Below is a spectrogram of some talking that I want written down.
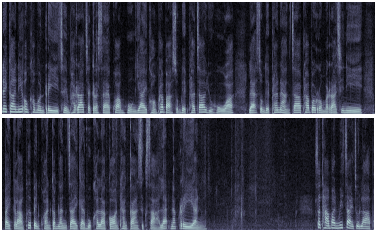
ในการนี้องคมนตรีเชิญพระราชกระแสความห่วงใยของพระบาทสมเด็จพระเจ้าอยู่หัว และสมเด็จพระนางเจ้าพระบรมราชินี ไปกล่าวเพื่อเป็นขวัญกำลังใจแก่บุคลากรทางการศึกษาและนักเรียนสถาบันวิจัยจุฬาภ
